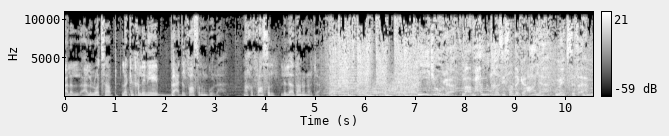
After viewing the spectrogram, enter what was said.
على ال على الواتساب. لكن خليني بعد الفاصل نقوله. ناخذ فاصل للأذان ونرجع. الجولة مع محمد غازي صدقة على Mix FM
